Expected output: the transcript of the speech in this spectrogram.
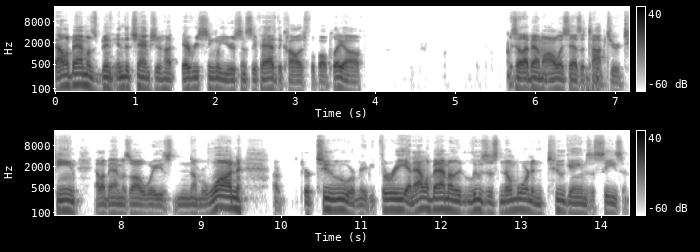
Alabama's been in the championship hunt every single year since they've had the college football playoff. So Alabama always has a top tier team. Alabama's always number one or two or maybe three, and Alabama loses no more than two games a season.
